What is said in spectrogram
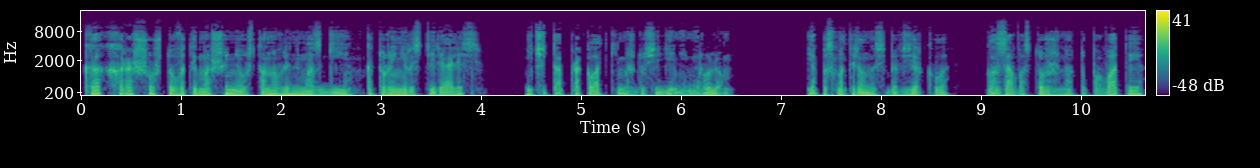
Как хорошо, что в этой машине установлены мозги, которые не растерялись, не чита прокладки между сиденьем и рулем. Я посмотрел на себя в зеркало, глаза восторженно туповатые,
